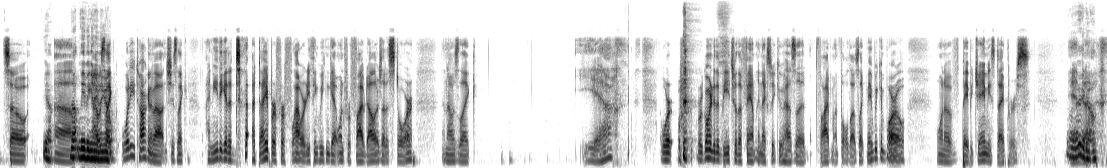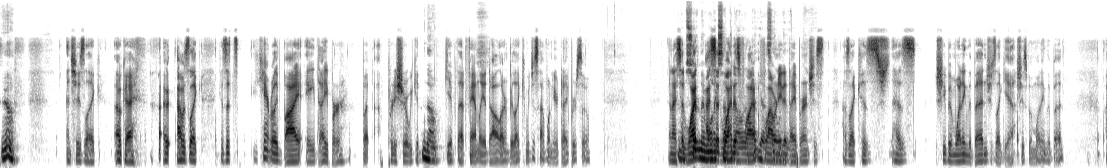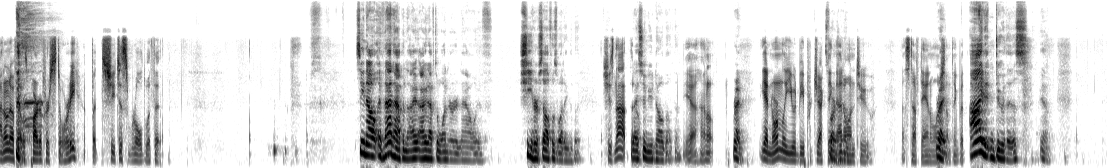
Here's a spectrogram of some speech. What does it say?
So Yeah. um, Not leaving anything I was anything like, what are you talking about? And she's like, I need to get a, a diaper for Flower. Do you think we can get one for five dollars at a store? And I was like, yeah. We're we're going to the beach with a family next week who has a five month old. I was like, maybe we can borrow one of baby Jamie's diapers. Oh, there and, you uh, go. Yeah. And she's like, okay. I, I was like, because it's you can't really buy a diaper, but I'm pretty sure we could No. give that family a dollar and be like, can we just have one of your diapers? So. And I said, why? I said, why does dollar, Fly, Flower need a diaper? And she's, I was like, has has she been wetting the bed? And she's like, yeah, she's been wetting the bed. I don't know if that was part of her story, but she just rolled with it. See now, if that happened, I, I would have to wonder now if she herself was wetting the bed. She's not. But I assume you'd know about that. Yeah, I don't. Right. Yeah, normally you would be projecting far as you that onto a stuffed animal or something, but I didn't do this. Yeah.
